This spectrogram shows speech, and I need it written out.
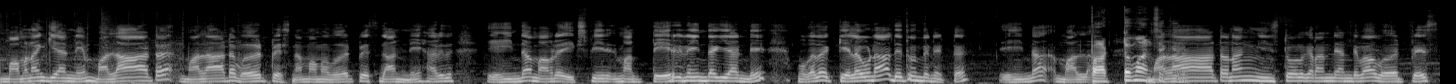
මමනන් කියන්නේ මලාට මලාට වර්ඩ ප්‍රෙස් නම් මම වර්ඩ ප්‍රෙස් දන්නේ. හරිද? එහින්ද මමට එක්ස්පී මන් තේරෙන ඉද කියන්නේ මොකද කෙලවුණා දෙතුන් දෙනෙට්ට එහින්ද මල් පට්ටමන් මලාටනං ඉන්ස්ටෝල් කරන්න අන්ඩවා වර්ඩ ප්‍රෙස්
